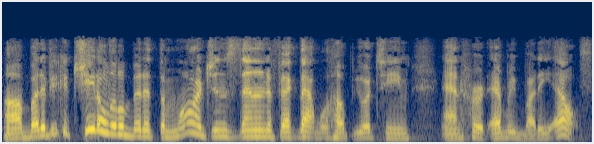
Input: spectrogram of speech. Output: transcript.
Uh, but if you could cheat a little bit at the margins, then in effect that will help your team and hurt everybody else.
